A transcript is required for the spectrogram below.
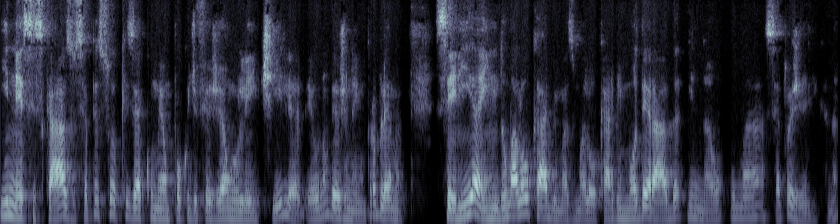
E nesses casos, se a pessoa quiser comer um pouco de feijão ou lentilha, eu não vejo nenhum problema. Seria ainda uma low carb, mas uma low carb moderada e não uma cetogênica, né?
